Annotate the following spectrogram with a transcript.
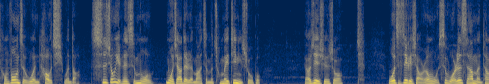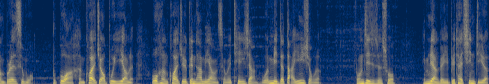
童风则问好奇问道：“师兄也认识墨墨家的人吗？怎么从没听你说过？”姚建勋说：“我只是一个小人物，是我认识他们，他们不认识我。不过啊，很快就要不一样了。”我很快就会跟他们一样，成为天下闻名的大英雄了。冯继子则说：“你们两个也别太轻敌了。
